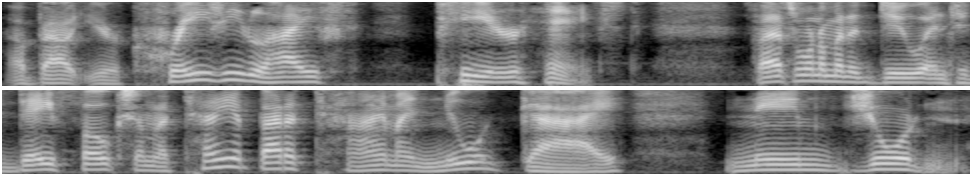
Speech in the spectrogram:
about your crazy life, Peter Hengst. So that's what I'm going to do. And today, folks, I'm going to tell you about a time I knew a guy named Jordan.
